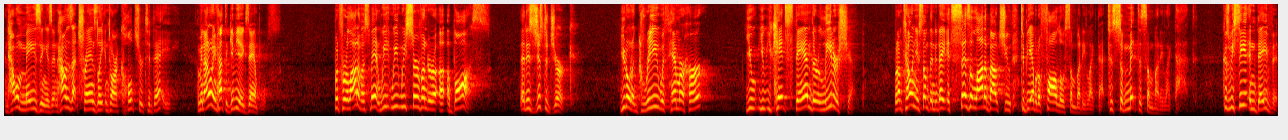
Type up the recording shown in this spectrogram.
And how amazing is it? And how does that translate into our culture today? I mean, I don't even have to give you examples. But for a lot of us, man, we, we, we serve under a, a boss that is just a jerk. You don't agree with him or her, you, you, you can't stand their leadership. But I'm telling you something today, it says a lot about you to be able to follow somebody like that, to submit to somebody like that. Because we see it in David.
